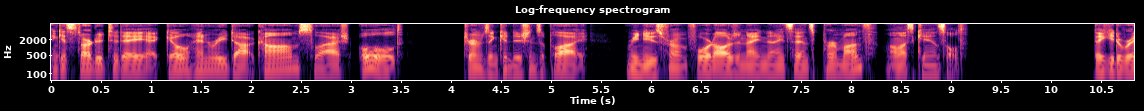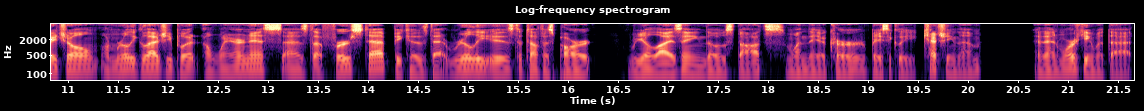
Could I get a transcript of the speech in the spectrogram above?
and get started today at gohenry.com slash old. Terms and conditions apply. Renews from $4.99 per month unless canceled. Thank you to Rachel. I'm really glad she put awareness as the first step because that really is the toughest part realizing those thoughts when they occur, basically catching them, and then working with that.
